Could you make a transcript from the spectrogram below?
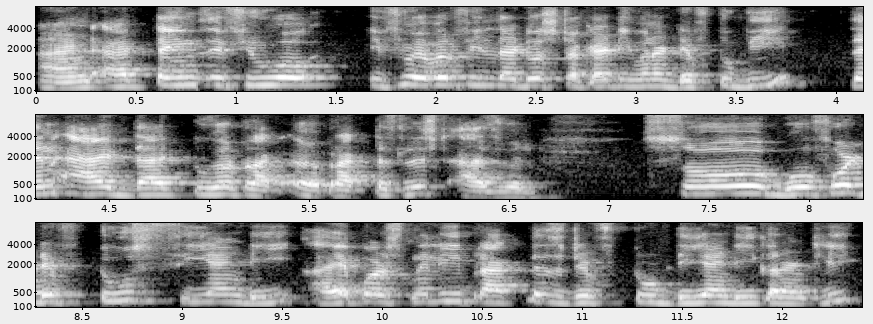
And at times if you if you ever feel that you're stuck at even a Div 2 b then add that to your pra- uh, practice list as well. So go for Div 2 c and d. I personally practice Div 2 d and e currently.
